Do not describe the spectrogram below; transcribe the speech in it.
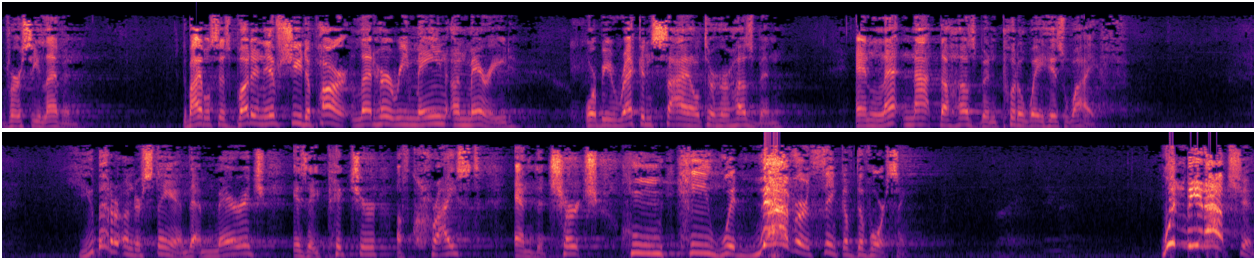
verse 11. The Bible says, but and if she depart, let her remain unmarried or be reconciled to her husband and let not the husband put away his wife. You better understand that marriage is a picture of Christ and the church whom he would never think of divorcing. Wouldn't be an option.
